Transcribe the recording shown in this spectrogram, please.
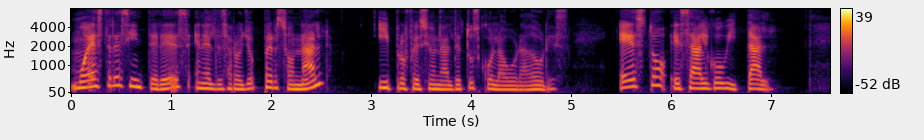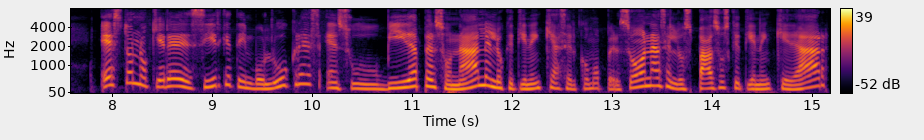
muestres interés en el desarrollo personal y profesional de tus colaboradores. Esto es algo vital. Esto no quiere decir que te involucres en su vida personal, en lo que tienen que hacer como personas, en los pasos que tienen que dar,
